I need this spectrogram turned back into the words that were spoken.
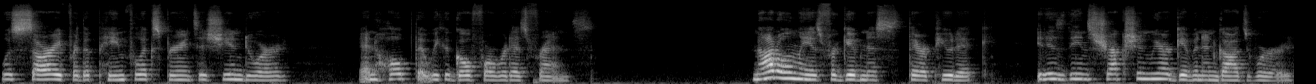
was sorry for the painful experiences she endured, and hoped that we could go forward as friends. Not only is forgiveness therapeutic, it is the instruction we are given in God's Word.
